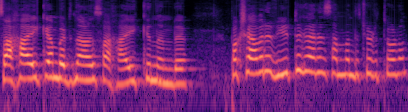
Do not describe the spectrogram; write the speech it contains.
സഹായിക്കാൻ പറ്റുന്ന ആൾ സഹായിക്കുന്നുണ്ട്. പക്ഷെ അവരെ വീട്ടുകാരെ സംബന്ധിച്ചിടത്തോളം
